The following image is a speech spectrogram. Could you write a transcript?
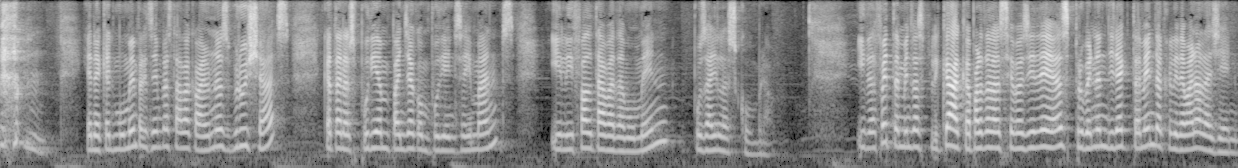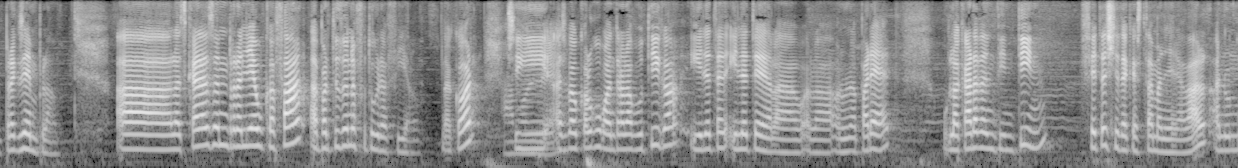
I en aquest moment, per exemple, estava acabant unes bruixes que tant es podien penjar com podien ser imants i li faltava, de moment, posar-hi l'escombra. I de fet també ens va explicar que part de les seves idees provenen directament del que li demana la gent. Per exemple, uh, les cares en relleu que fa a partir d'una fotografia, d'acord? Ah, o sigui, es veu que algú va entrar a la botiga i ella, té, ella té la, la, en una paret la cara d'en Tintín feta així d'aquesta manera, val? En, un,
